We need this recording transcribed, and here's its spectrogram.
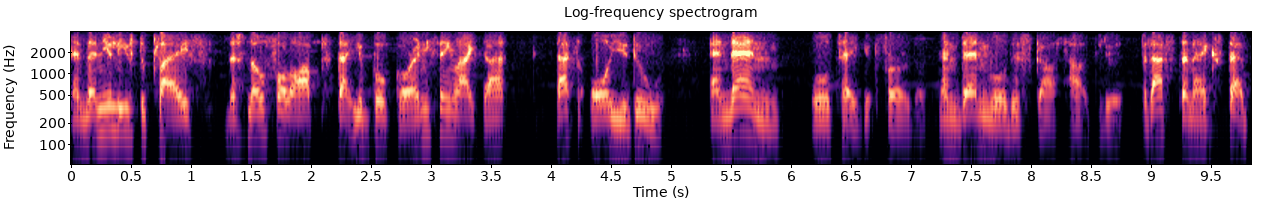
And then you leave the place, there's no follow up that you book or anything like that. That's all you do. And then we'll take it further. And then we'll discuss how to do it. But that's the next step.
